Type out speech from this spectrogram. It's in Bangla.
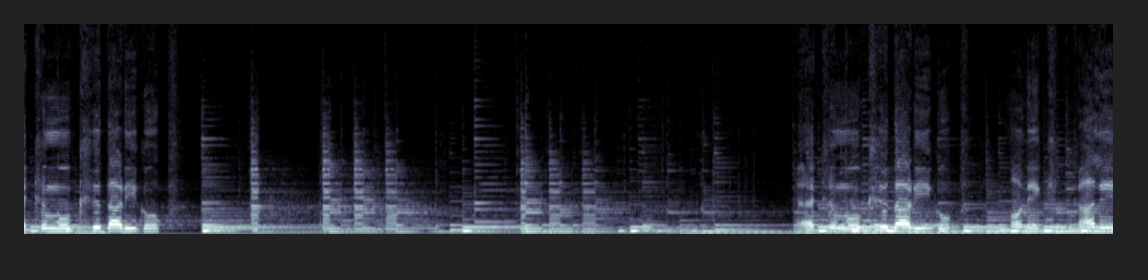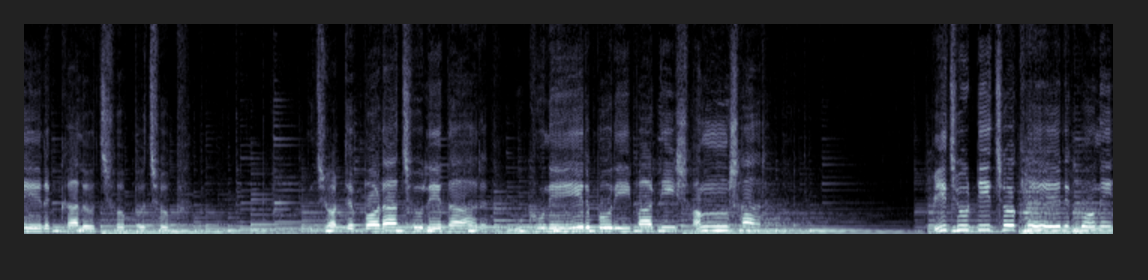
এক মুখ দাড়ি গোপ। এক মুখ দাড়ি গোপ, অনেক কালের কালো ছোপ ছোপ। জট পড়া চুলে তার উখুনের পরিপাটি সংসার। পিছুটি চোখের কোণে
